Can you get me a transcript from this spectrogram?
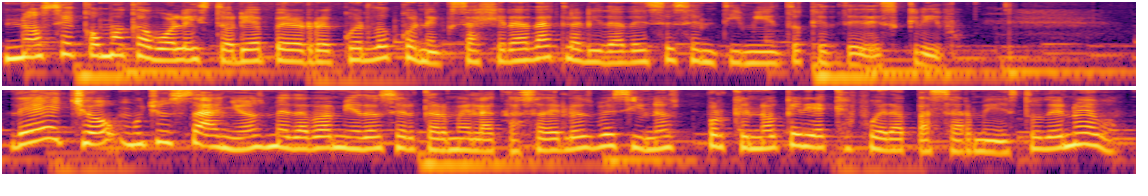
No sé cómo acabó la historia, pero recuerdo con exagerada claridad ese sentimiento que te describo. De hecho, muchos años me daba miedo acercarme a la casa de los vecinos porque no quería que fuera a pasarme esto de nuevo.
